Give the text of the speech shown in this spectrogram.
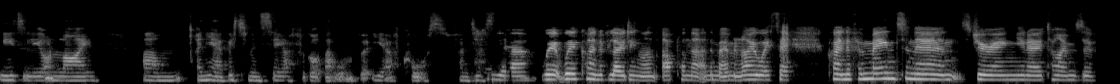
easily online. Um, and yeah, vitamin C, I forgot that one, but yeah, of course, fantastic. Yeah, we're, we're kind of loading on up on that at the moment. I always say, kind of for maintenance during you know times of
